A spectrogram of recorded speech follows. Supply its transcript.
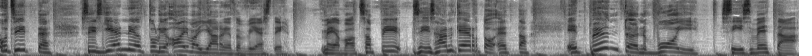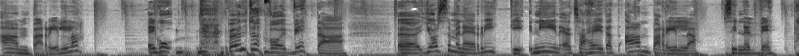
Mut sitten, siis Jenniltä tuli aivan järjetön viesti meidän Whatsappiin. Siis hän kertoi, että et pöntön voi siis vetää ämpärillä. Ei kun pöntön voi vetää, ö, jos se menee rikki niin, että sä heität ämpärillä sinne vettä.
